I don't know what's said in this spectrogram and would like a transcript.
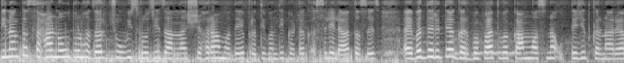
दिनांक सहा नऊ दोन हजार चोवीस रोजी जालना शहरामध्ये प्रतिबंधित घटक असलेला तसेच अवैधरित्या गर्भपात व कामवासना उत्तेजित करणाऱ्या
